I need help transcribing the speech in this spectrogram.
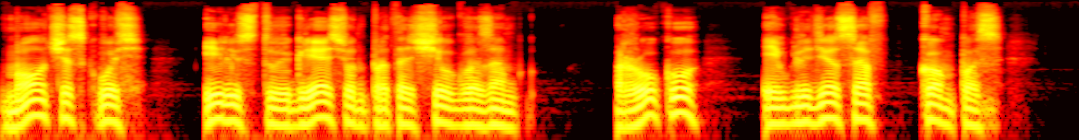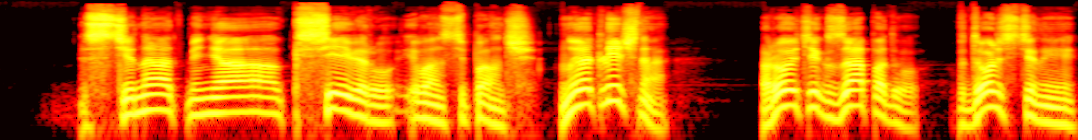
Молча сквозь илистую грязь он протащил глазам руку и вгляделся в компас. «Стена от меня к северу, Иван Степанович. Ну и отлично! Ройте к западу, вдоль стены.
